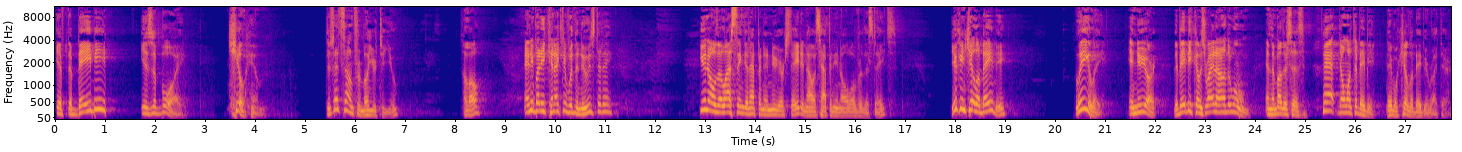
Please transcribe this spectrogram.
If the baby is a boy, kill him. Does that sound familiar to you? Hello? Anybody connected with the news today? You know the last thing that happened in New York State, and now it's happening all over the states. You can kill a baby legally in New York. The baby comes right out of the womb, and the mother says, "Eh, don't want the baby. They will kill the baby right there.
